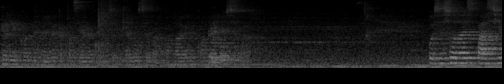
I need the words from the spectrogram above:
Qué rico tener la capacidad de reconocer que algo se va, cuando algo, cuando algo se va. Pues eso da espacio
